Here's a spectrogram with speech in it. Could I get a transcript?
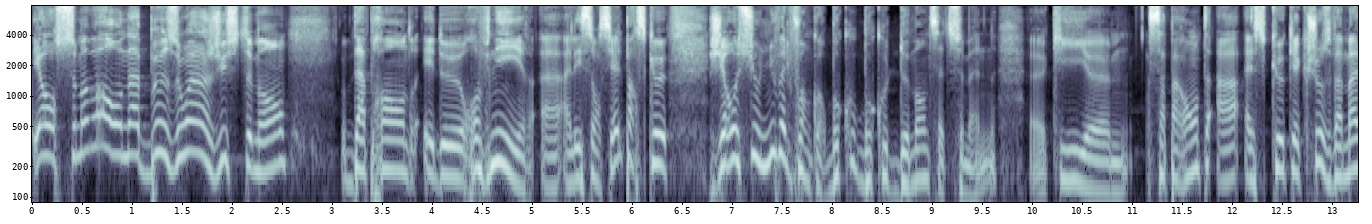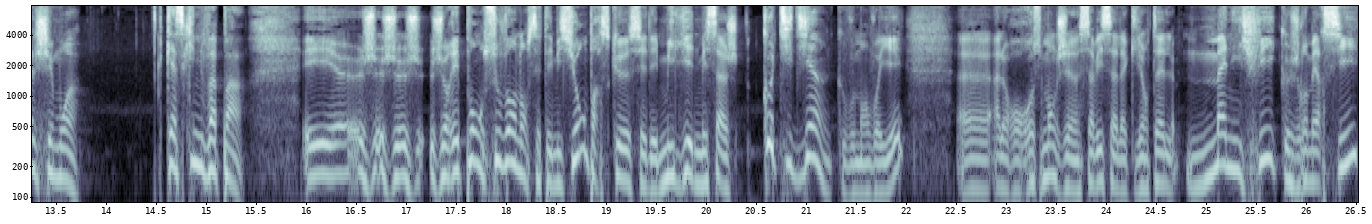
Et en ce moment, on a besoin justement d'apprendre et de revenir à, l'essentiel parce que j'ai reçu une nouvelle fois encore beaucoup beaucoup de demandes cette semaine euh, qui euh, s'apparentent à est-ce que quelque chose va mal chez moi? Qu'est-ce qui ne va pas? Et euh, je, réponds souvent dans cette émission parce que c'est des milliers de messages quotidiens que vous m'envoyez. Euh, alors heureusement que j'ai un service à la clientèle magnifique que je remercie.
